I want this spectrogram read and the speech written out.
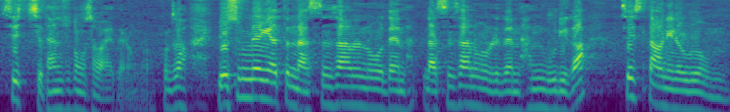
six 단수동사 와야 되는 거. 그래서 여섯 명의 어떤 낯선 사람으로 된 낯선 사람으로 된 한 무리가 sits down in a room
